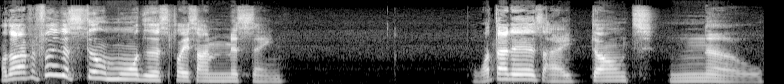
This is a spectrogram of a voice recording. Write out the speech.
Although I have a feeling there's still more to this place I'm missing. What that is, I don't know.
